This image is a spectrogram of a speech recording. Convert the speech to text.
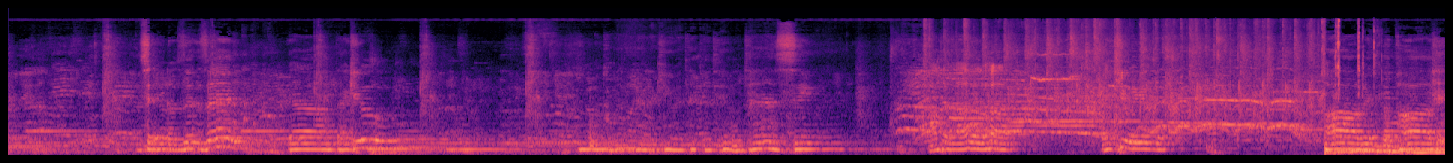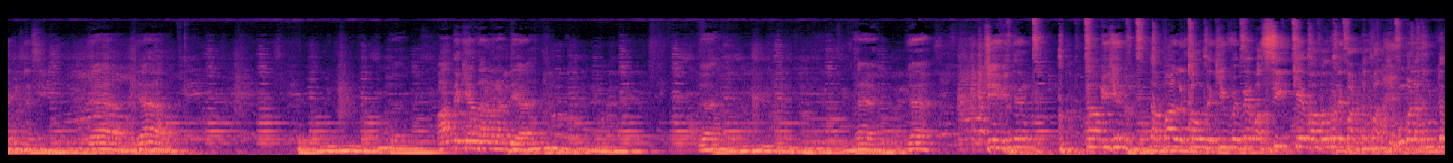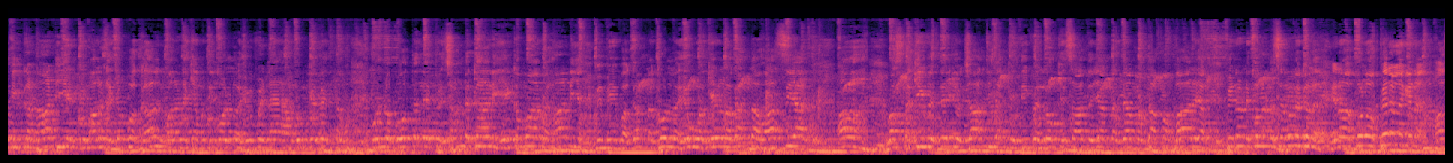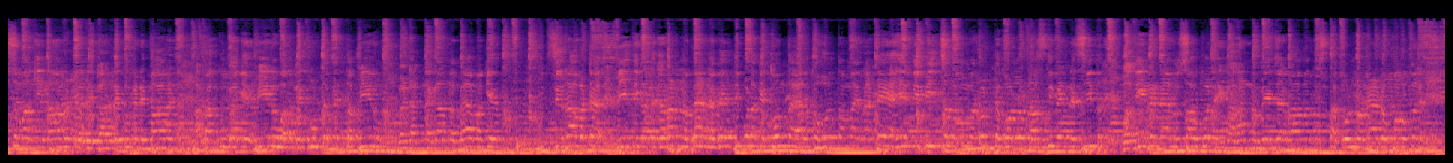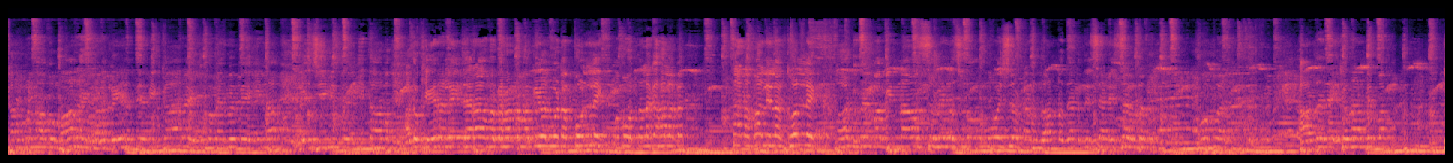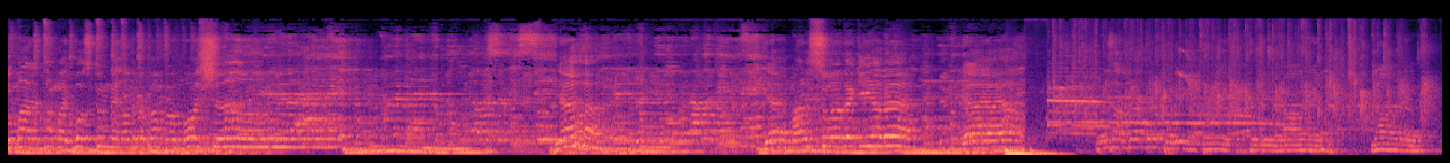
Insane, insane, insane. Yeah, thank මාර හානිය මේ මේවා ගන්න කොල්ලෝ හෙව්වා කෙල්ලෝ ගත්තා වාසියක් ආ රස්ත කිව්වේ දෙවියෝ ජාතියක් දිව්‍ය ලෝකේ සාද යන්න දැම්ම දපම් බාරයක් පිනන්නේ කොල්ලන සරණ කළ එනවා පොළොව පෙරලගෙන ආසමාගේ නාමට මේ ගන්නේ තුමනේ පාරට අරක්කුගගේ පීනුවක් මේ කුඩ පෙත්ත පීරු වැඩක් නගන්න බෑ මගේ සිරාවට නීතිගත කරන්න බෑ නැවෙද්දි පොලගේ කොන්ද ඇල්කොහොල් තමයි රටේ ඇහිදි බීචලකම රොට්ට කොල්ලෝ නාස්ති වෙන්නේ සීත වදින නෑලු සව්කොලේ ගහන්න මේ ජරාව රස්ත කොල්ලෝ නෑඩෝ පව්කොලේ කල්පනාව මාරයි වල බේන දෙවිකාරයි තුම මැරුවේ වේගිනා මේ ජීවිතේ හිතාව අඩෝ කේරලේ ජරාව ගහන්න මගේ මඩුවට පොල්ලෙක් මම ඔතල ගහලා බැත් තන මල්ලිලා කොල්ලෙක් ආඩුවේ මගින් ආස වෙන ස්ලෝ මෝෂන් අනු දන්න දැන දිසැනි සැල්ද ඔබ ආදරේ කරන්නේ මම දුමාර තමයි බොස් දුන්නේ හදට බම් ප්‍රමෝෂන් Yeah. පොඩි ලාවට ලාවට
